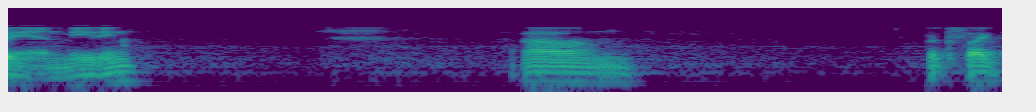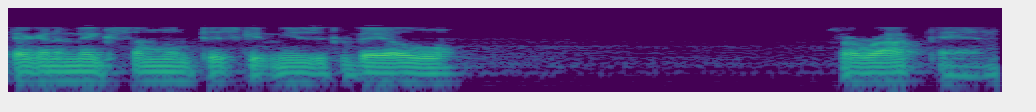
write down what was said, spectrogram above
band meeting. Um, looks like they're gonna make some Limp Bizkit music available for a rock band.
